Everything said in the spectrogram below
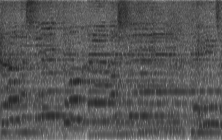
하나씩 또 하나씩 잊어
